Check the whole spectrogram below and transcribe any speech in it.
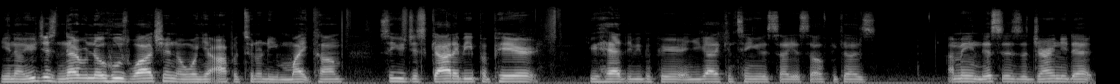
You know, you just never know who's watching or when your opportunity might come. So you just gotta be prepared. You had to be prepared, and you gotta continue to sell yourself because, I mean, this is a journey that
